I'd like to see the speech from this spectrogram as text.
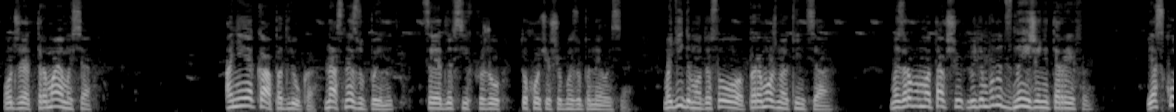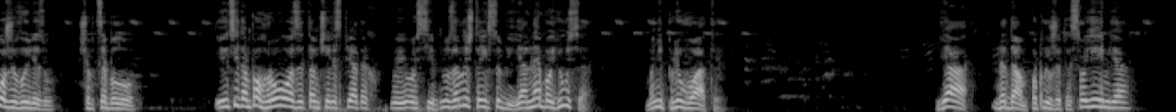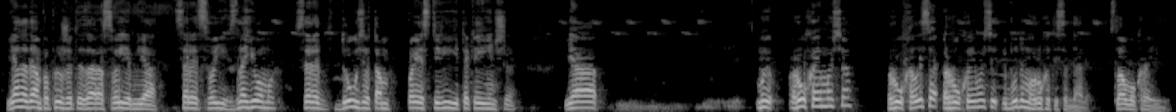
Отже, тримаємося. А ніяка падлюка нас не зупинить. Це я для всіх кажу, хто хоче, щоб ми зупинилися. Ми дійдемо до свого переможного кінця. Ми зробимо так, що людям будуть знижені тарифи. Я з кожи вилізу, щоб це було. І оці там погрози там через п'ятих осіб, ну залиште їх собі. Я не боюся. Мені плювати. Я не дам поплюжити своє ім'я. Я не дам поплюжити зараз своє ім'я серед своїх знайомих, серед друзів там ПСТВ і таке інше. Я... Ми рухаємося, рухалися, рухаємося і будемо рухатися далі. Слава Україні!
